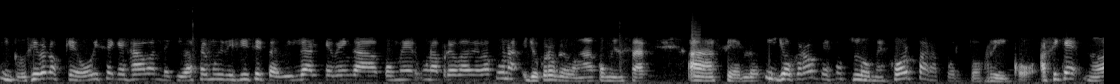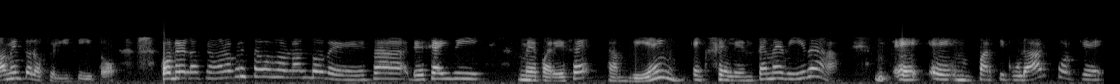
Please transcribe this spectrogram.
inclusive los que hoy se quejaban de que iba a ser muy difícil pedirle al que venga a comer una prueba de vacuna, yo creo que van a comenzar a hacerlo. Y yo creo que eso es lo mejor para Puerto Rico. Así que nuevamente los felicito. Con relación a lo que estábamos hablando de, esa, de ese ID, me parece también excelente medida. Eh, en particular porque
